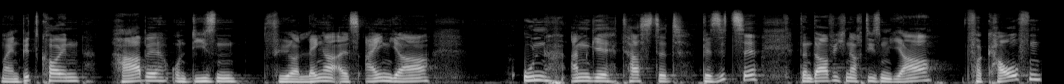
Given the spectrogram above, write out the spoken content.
meinen Bitcoin habe und diesen für länger als ein Jahr unangetastet besitze, dann darf ich nach diesem Jahr verkaufen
